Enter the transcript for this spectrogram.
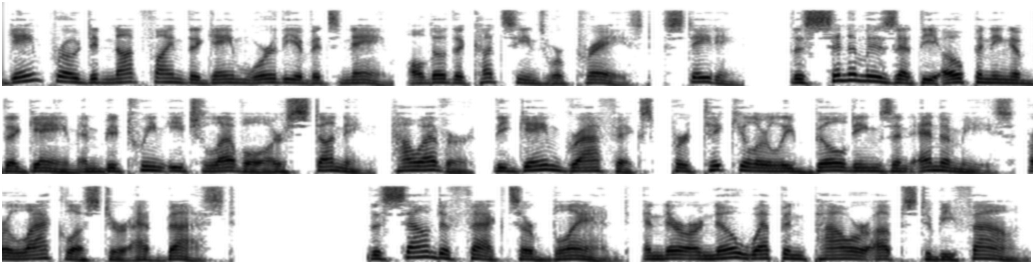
GamePro did not find the game worthy of its name, although the cutscenes were praised, stating, the cinemas at the opening of the game and between each level are stunning, however, the game graphics, particularly buildings and enemies, are lackluster at best. The sound effects are bland, and there are no weapon power-ups to be found.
